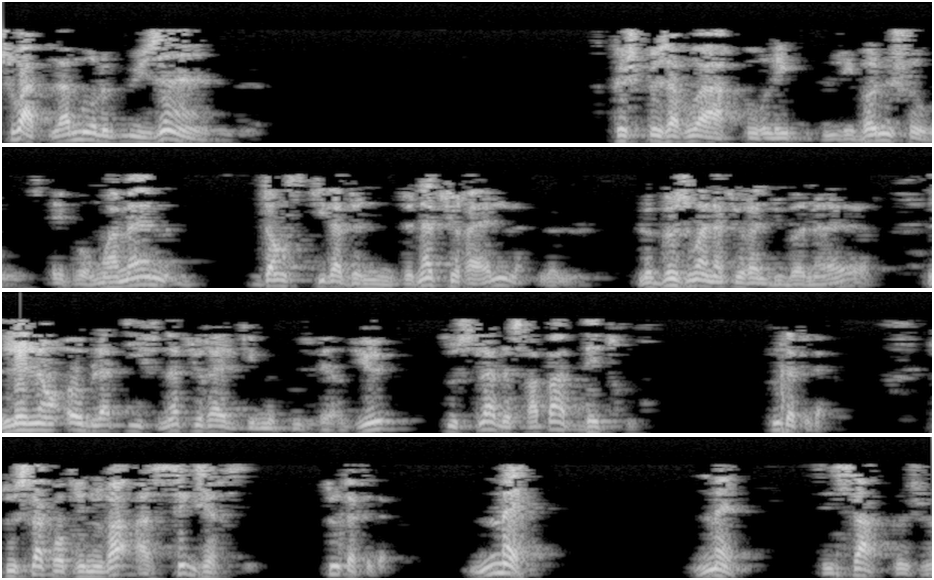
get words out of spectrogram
soit l'amour le plus humble que je peux avoir pour les, bonnes choses et pour moi-même, dans ce qu'il a de, naturel, le besoin naturel du bonheur, l'élan oblatif naturel qui me pousse vers Dieu, tout cela ne sera pas détruit. Tout à fait d'accord. Tout cela continuera à s'exercer. Tout à fait d'accord. Mais, mais, c'est ça que je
